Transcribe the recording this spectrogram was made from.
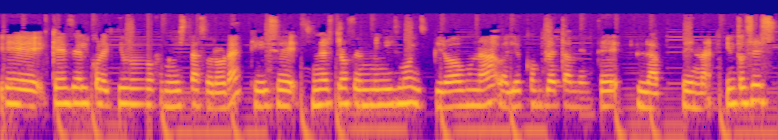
eh, que es del colectivo feminista Sorora, que dice, si nuestro feminismo inspiró a una, valió completamente la pena. Entonces,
